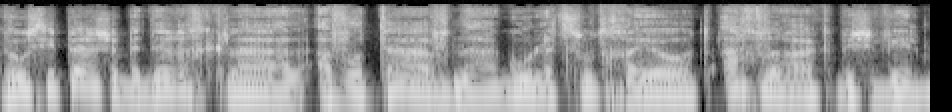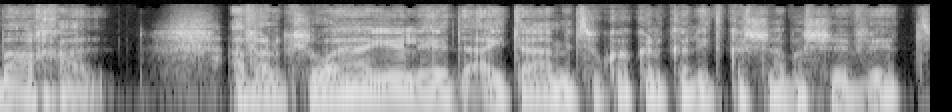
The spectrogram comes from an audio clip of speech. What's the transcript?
והוא סיפר שבדרך כלל אבותיו נהגו לצוד חיות אך ורק בשביל מאכל. אבל כשהוא היה ילד הייתה מצוקה כלכלית קשה בשבט,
